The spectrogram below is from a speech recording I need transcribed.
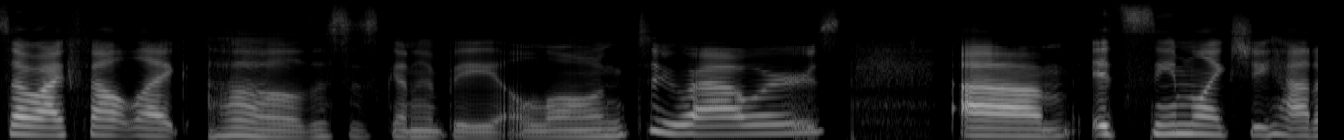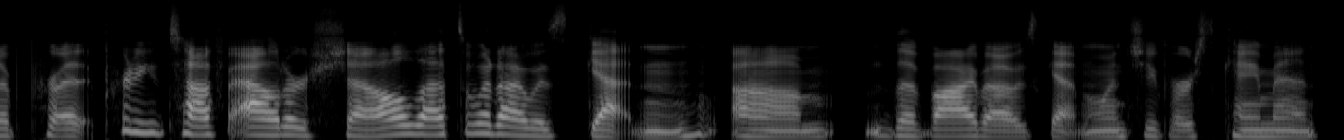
So I felt like, oh, this is going to be a long two hours. Um, it seemed like she had a pre- pretty tough outer shell. That's what I was getting, um, the vibe I was getting when she first came in.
